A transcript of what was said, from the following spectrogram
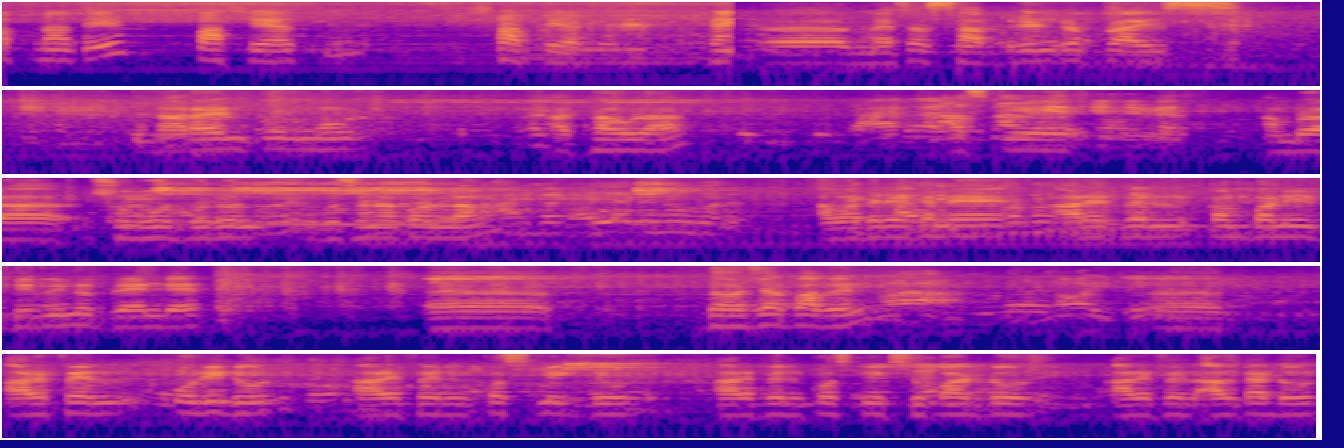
আপনাদের পাশে আছি, সাথে আছি। মেসার সাবরিন এন্টারপ্রাইজ নারায়ণপুর মোড়, আখাউড়া। আজকে আমরা শুভ উদ্বোধন ঘোষণা করলাম। আমাদের এখানে আরএফএল কোম্পানির বিভিন্ন ব্র্যান্ডের দরজা পাবেন। RFL corridor RFL cosmic door, RFL cosmic super door, RFL ultra door.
